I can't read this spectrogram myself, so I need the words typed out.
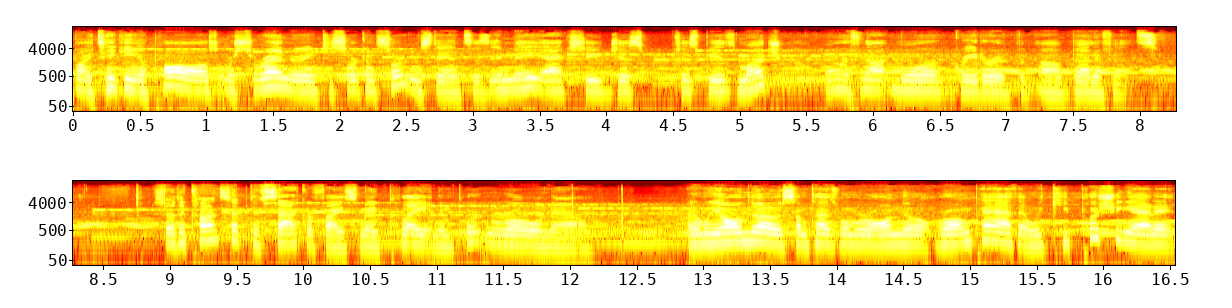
by taking a pause or surrendering to certain circumstances, it may actually just, just be as much, or if not more, greater uh, benefits. So, the concept of sacrifice may play an important role now. And we all know sometimes when we're on the wrong path and we keep pushing at it,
